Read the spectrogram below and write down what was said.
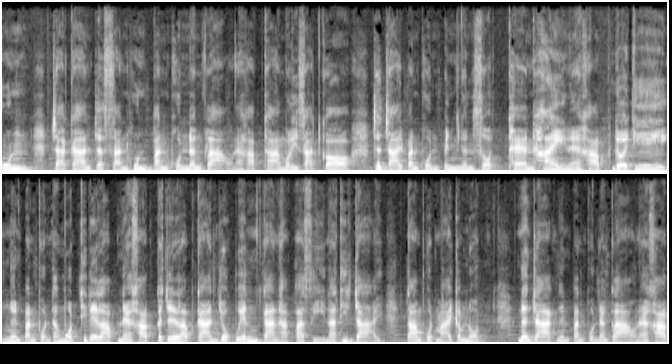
หุ้นจากการจัดสรรหุ้นปันผลดังกล่าวนะครับ ทางบริษัทก็จะจ่ายปันผลเป็นเงินสดแทนให้นะครับ โดยที่เงินปันผลทั้งหมดที่ได้รับนะครับ ก็จะได้รับการยกเว้นการหักภาษีหน้าที่จ่ายตามกฎหมายกำหนด เนื่องจากเงินปันผลดังกล่าวนะครับ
